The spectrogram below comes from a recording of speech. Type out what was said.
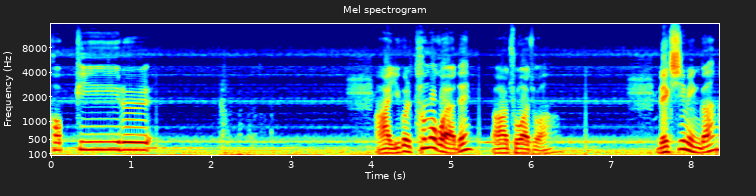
커피를. 아, 이걸 타 먹어야 돼? 아, 좋아, 좋아. 맥심인가?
